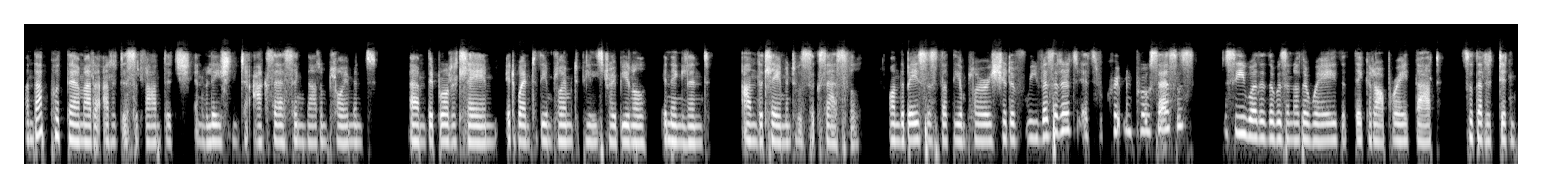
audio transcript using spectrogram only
And that put them at a, at a disadvantage in relation to accessing that employment. Um, they brought a claim. It went to the Employment Appeals Tribunal in England, and the claimant was successful on the basis that the employer should have revisited its recruitment processes to see whether there was another way that they could operate that so that it didn't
